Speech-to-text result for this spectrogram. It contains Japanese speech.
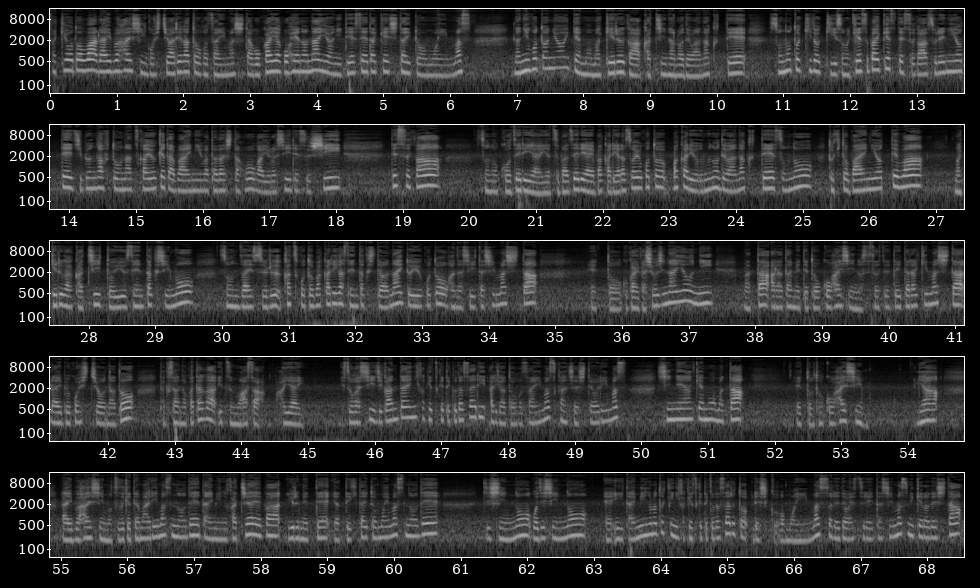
先ほどはライブ配信ご視聴ありがとうございました。誤解や語弊のないように訂正だけしたいと思います。何事においても負けるが勝ちなのではなくて、その時々、そのケースバイケースですが、それによって自分が不当な扱いを受けた場合には正した方がよろしいですし、ですが、その小競り合いやつば競り合いばかり争うことばかりを生むのではなくて、その時と場合によっては、負けるが勝ちという選択肢も存在する勝つことばかりが選択肢ではないということをお話しいたしました。えっと誤解が生じないようにまた改めて投稿配信に載せさせていただきました。ライブご視聴などたくさんの方がいつも朝早い忙しい時間帯に駆けつけてくださりありがとうございます。感謝しております。新年明けもまたえっと投稿配信やライブ配信も続けてまいりますのでタイミング勝ち合えば緩めてやっていきたいと思いますので自身のご自身のえいいタイミングの時に駆けつけてくださると嬉しく思います。それでは失礼いたします。ミケロでした。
